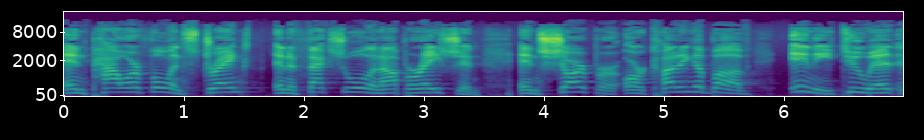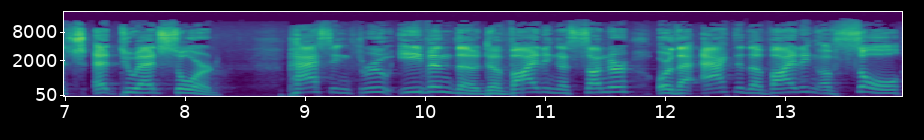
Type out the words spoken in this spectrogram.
and powerful and strength and effectual in operation and sharper or cutting above any two-edged sword passing through even the dividing asunder or the act of dividing of soul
